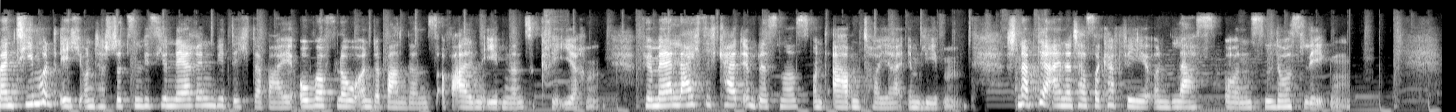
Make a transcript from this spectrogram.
Mein Team und ich unterstützen Visionärinnen wie dich dabei, Overflow und Abundance auf allen Ebenen zu kreieren. Für mehr Leichtigkeit im Business und Abenteuer im Leben. Schnapp dir eine Tasse Kaffee und lass uns loslegen.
